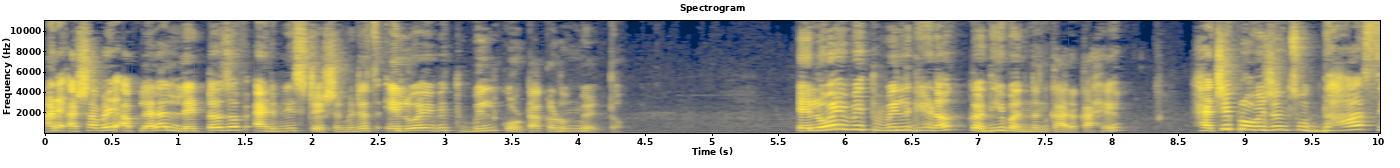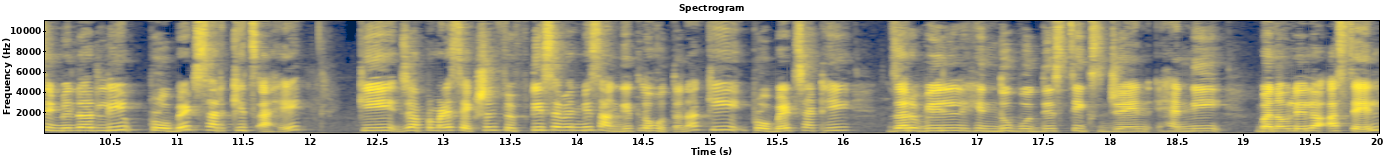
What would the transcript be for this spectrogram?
आणि अशावेळी आपल्याला लेटर्स ऑफ ॲडमिनिस्ट्रेशन म्हणजेच L O A with will कोर्टाकडून मिळतं. एल ए विथ विल घेणं कधी बंधनकारक आहे? ह्याची प्रोव्हिजनसुद्धा सिमिलरली प्रोबेटसारखीच आहे की ज्याप्रमाणे सेक्शन फिफ्टी सेवन मी सांगितलं होतं ना की प्रोबेटसाठी जर विल हिंदू बुद्धिस्ट सिक्स जैन ह्यांनी बनवलेलं असेल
